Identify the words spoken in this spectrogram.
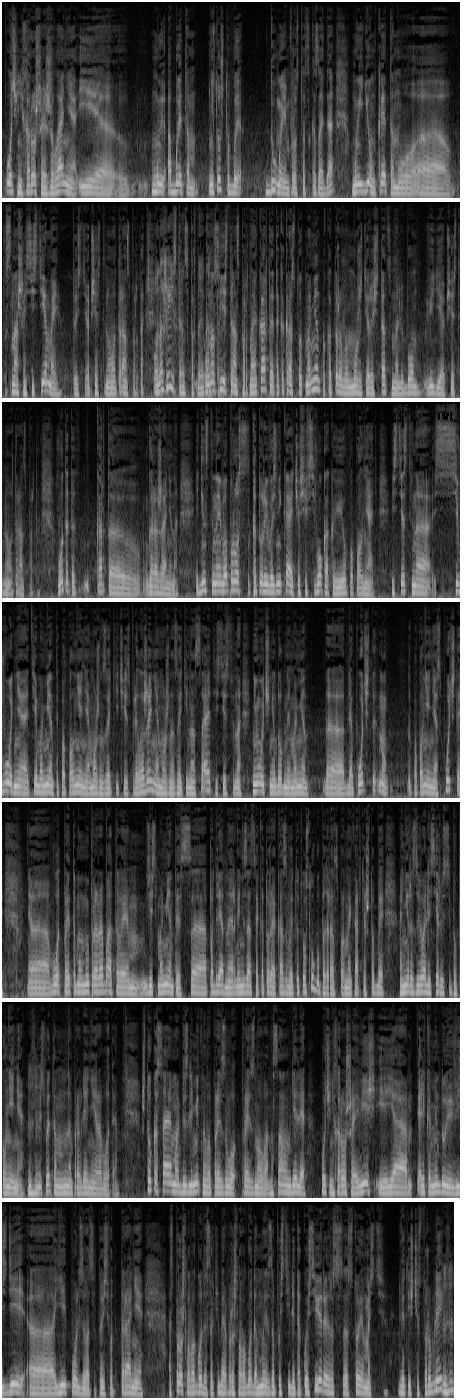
Очень хорошее желание, и э, мы об этом не то чтобы думаем просто сказать, да, мы идем к этому э, с нашей системой, то есть общественного транспорта. У нас же есть транспортная карта. У нас есть транспортная карта. Это как раз тот момент, по которому вы можете рассчитаться на любом виде общественного транспорта. Вот эта карта горожанина. Единственный вопрос, который возникает чаще всего, как ее пополнять. Естественно, сегодня те моменты пополнения можно зайти через приложение, можно зайти на сайт. Естественно, не очень удобный момент Э, для почты, ну, пополнения с почты. Э, вот, поэтому мы прорабатываем здесь моменты с подрядной организацией, которая оказывает эту услугу по транспортной карте, чтобы они развивали сервисы пополнения. Угу. То есть в этом направлении работаем. Что касаемо безлимитного проездного, на самом деле очень хорошая вещь, и я рекомендую везде э, ей пользоваться. То есть вот ранее, с прошлого года, с октября прошлого года мы запустили такой сервис, стоимость 2100 рублей, угу.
